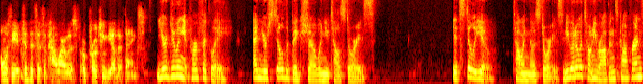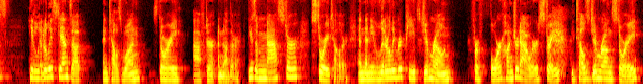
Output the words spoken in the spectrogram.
almost the antithesis of how I was approaching the other things. You're doing it perfectly. And you're still the big show when you tell stories. It's still you telling those stories. If you go to a Tony Robbins conference, he literally stands up and tells one story after another. He's a master storyteller. And then he literally repeats Jim Rohn for 400 hours straight. He tells Jim Rohn's story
